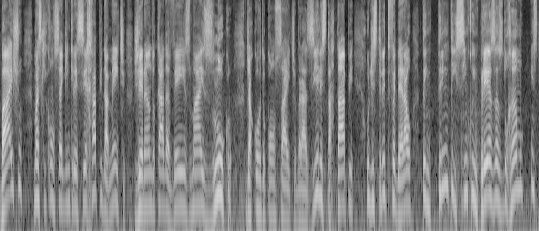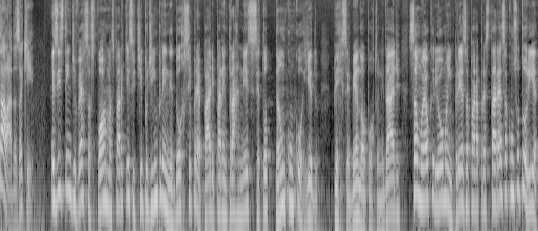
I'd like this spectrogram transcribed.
baixo, mas que conseguem crescer rapidamente, gerando cada vez mais lucro. De acordo com o site Brasília Startup, o Distrito Federal tem 35 empresas do ramo instaladas aqui. Existem diversas formas para que esse tipo de empreendedor se prepare para entrar nesse setor tão concorrido. Percebendo a oportunidade, Samuel criou uma empresa para prestar essa consultoria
